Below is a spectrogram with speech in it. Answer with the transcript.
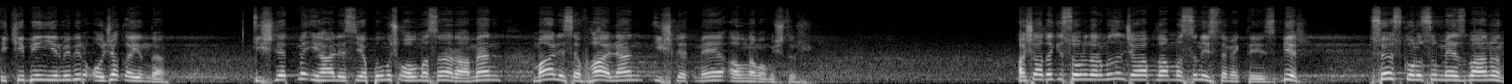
2021 Ocak ayında işletme ihalesi yapılmış olmasına rağmen maalesef halen işletmeye alınamamıştır. Aşağıdaki sorularımızın cevaplanmasını istemekteyiz. 1. Söz konusu mezbanın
